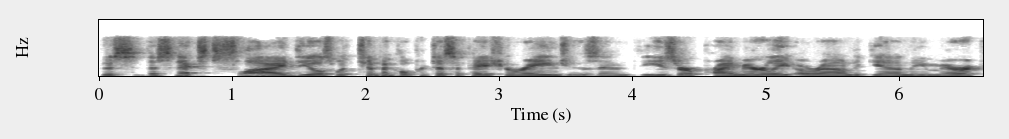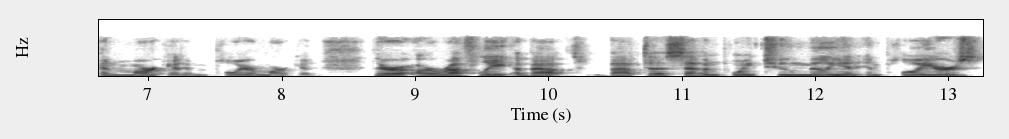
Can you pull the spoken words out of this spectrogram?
this, this next slide deals with typical participation ranges, and these are primarily around, again, the American market, employer market. There are roughly about, about uh, 7.2 million employers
